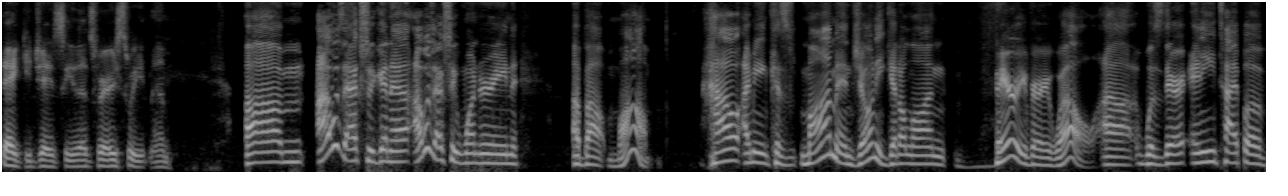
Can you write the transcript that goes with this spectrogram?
thank you jc that's very sweet man Um, I was actually gonna, I was actually wondering about mom. How, I mean, because mom and Joni get along very, very well. Uh, was there any type of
